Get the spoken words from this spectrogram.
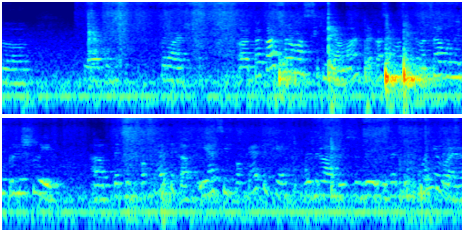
е, Така сама схема, така сама схема. Це вони прийшли в таких пакетиках. І я ці пакетики відразу сюди засипонюваю,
